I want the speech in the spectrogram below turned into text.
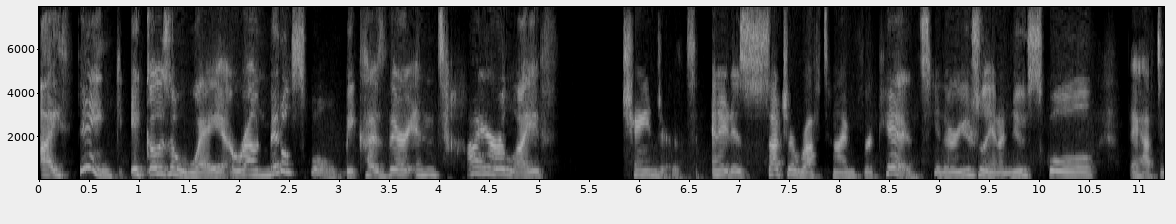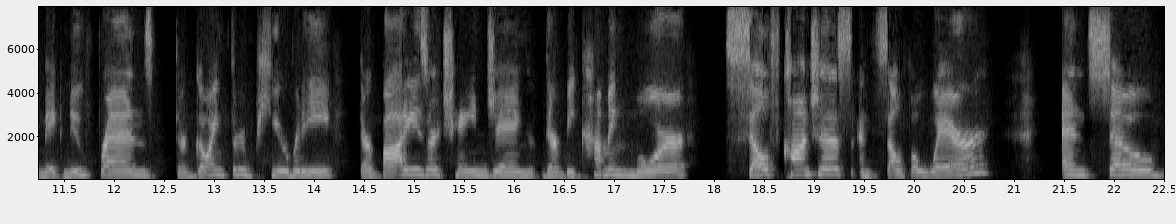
I think it goes away around middle school because their entire life changes. And it is such a rough time for kids. They're usually in a new school, they have to make new friends, they're going through puberty, their bodies are changing, they're becoming more self conscious and self aware. And so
